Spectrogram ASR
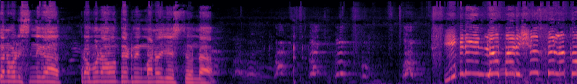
కనబడిసిందిగా ప్రభునామం పేట మీకు మనవి చేస్తున్నా. పరిశుద్ధులకు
